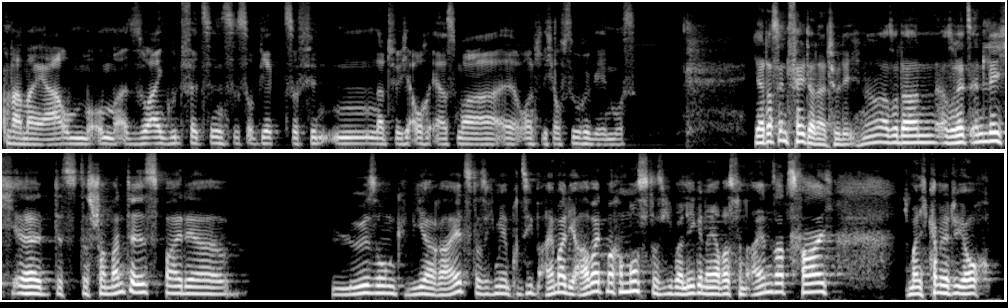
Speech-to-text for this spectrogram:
weil man ja, um, um so ein gut verzinstes Objekt zu finden, natürlich auch erstmal äh, ordentlich auf Suche gehen muss. Ja, das entfällt da natürlich. Ne? Also dann, also letztendlich, äh, das, das Charmante ist bei der Lösung via Reiz, dass ich mir im Prinzip einmal die Arbeit machen muss, dass ich überlege, naja, was für einen Einsatz fahre ich. Ich meine, ich kann mir natürlich auch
